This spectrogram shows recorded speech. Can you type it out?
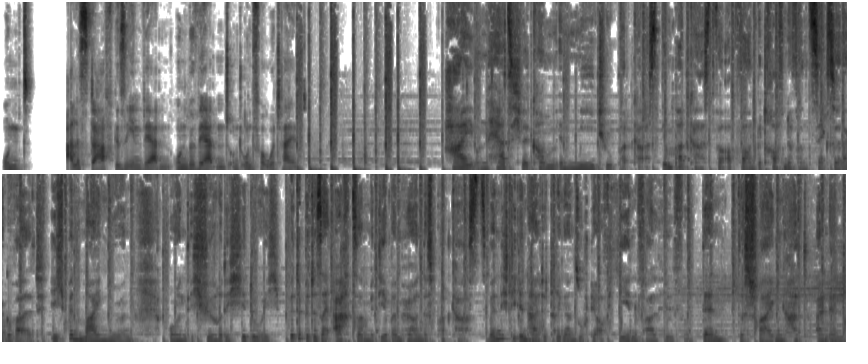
und alles darf gesehen werden, unbewertend und unverurteilt. Hi und herzlich willkommen im Me Too Podcast, dem Podcast für Opfer und Betroffene von sexueller Gewalt. Ich bin Mai Nguyen und ich führe dich hier durch. Bitte, bitte sei achtsam mit dir beim Hören des Podcasts. Wenn dich die Inhalte triggern, such dir auf jeden Fall Hilfe, denn das Schweigen hat ein Ende.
